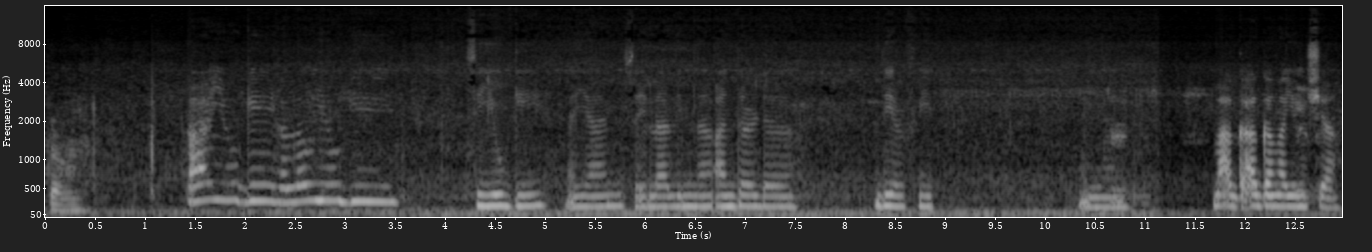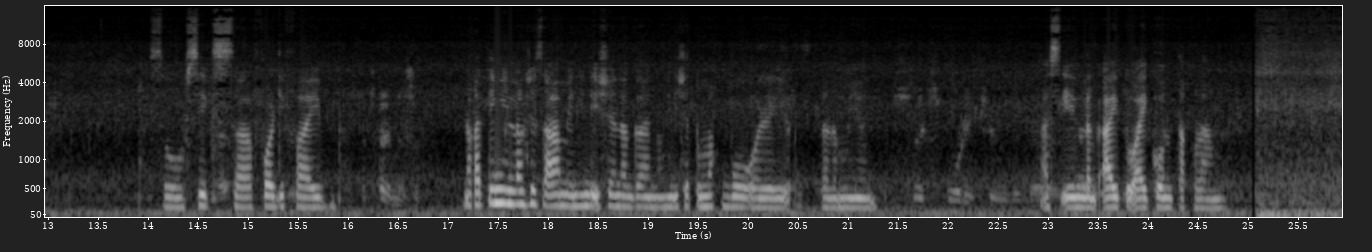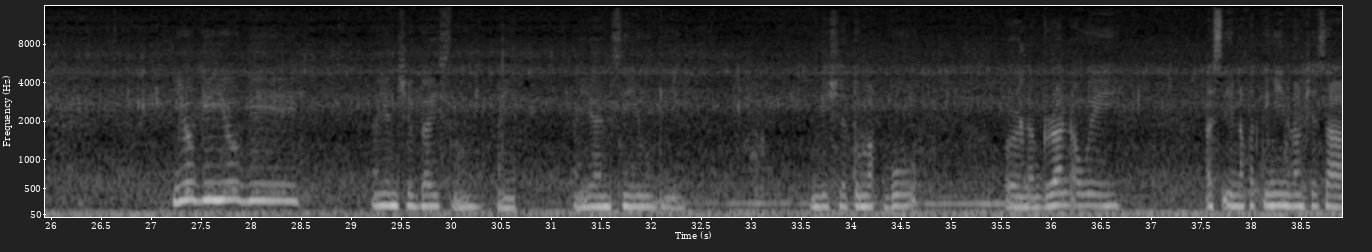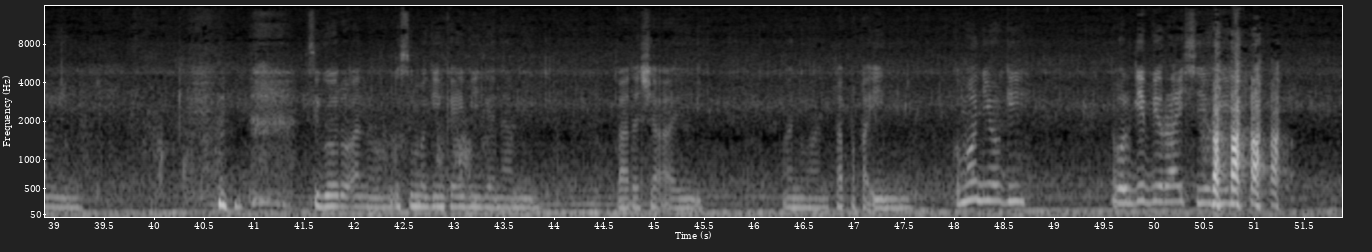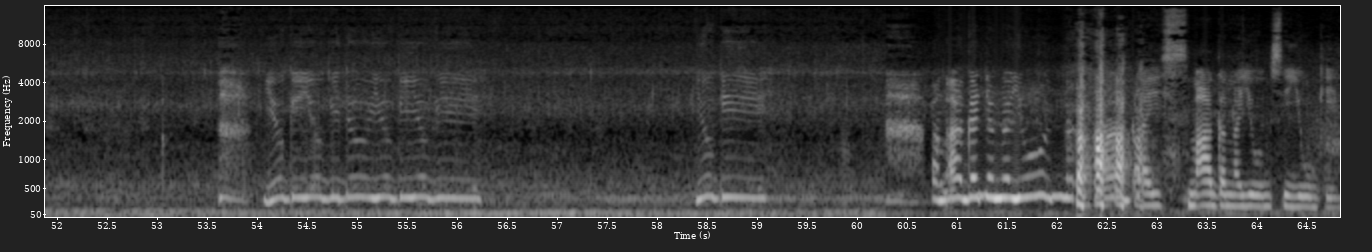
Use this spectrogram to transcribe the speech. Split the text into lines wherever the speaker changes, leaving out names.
Go.
Hi Yugi! Hello Yugi! Si Yugi, ayan, sa ilalim na under the deer feet. Ayan. Maaga-aga ngayon siya. So, 6.45. Nakatingin lang siya sa amin, hindi siya nagano, hindi siya tumakbo or alam mo yun. As in, nag eye to eye contact lang. Yugi, Yugi! Ayan siya guys, oh. Ayan. Ayan si Yugi. Hindi siya tumakbo or nag-run away. As in, nakatingin lang siya sa amin. Siguro ano, gusto maging kaibigan namin para siya ay anuhan, papakainin. Come on, Yogi. I will give you rice, Yogi. Yogi, Yogi, do, Yogi, Yogi. Yogi. Ang aga niya ngayon. Guys, maaga ngayon si Yugi.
